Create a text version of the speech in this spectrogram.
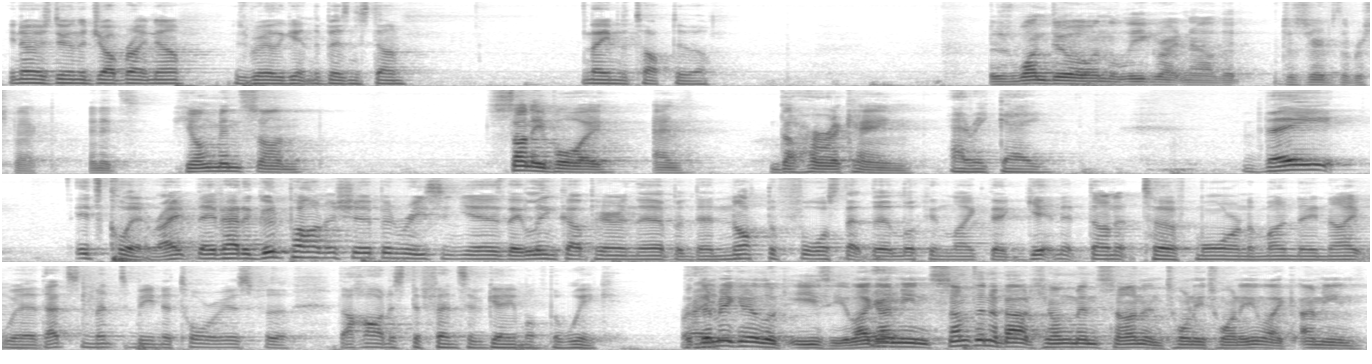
You know who's doing the job right now? Who's really getting the business done? Name the top duo. There's one duo in the league right now that deserves the respect, and it's Heung-min Son, Sonny Boy, and the Hurricane. Harry Kane. They, it's clear, right? They've had a good partnership in recent years. They link up here and there, but they're not the force that they're looking like. They're getting it done at Turf Moor on a Monday night, where that's meant to be notorious for the hardest defensive game of the week. But they're making it look easy. Like, I mean, something about Heung-min Son in 2020, like, I mean,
